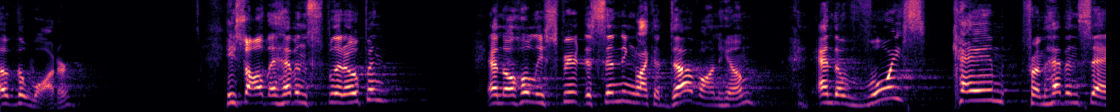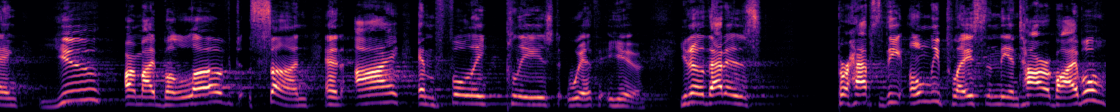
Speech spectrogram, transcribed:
of the water, he saw the heavens split open and the Holy Spirit descending like a dove on him. And the voice came from heaven saying, You are my beloved Son, and I am fully pleased with you. You know, that is perhaps the only place in the entire Bible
